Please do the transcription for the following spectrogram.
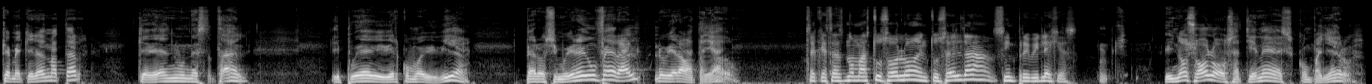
que me querían matar, quedé en un estatal y pude vivir como vivía. Pero si me hubiera ido a un federal, lo hubiera batallado. O sea, que estás nomás tú solo en tu celda sin privilegios. Y no solo, o sea, tienes compañeros.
